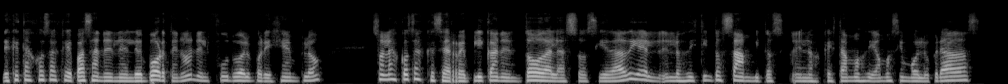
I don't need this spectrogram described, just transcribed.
de que estas cosas que pasan en el deporte, ¿no? En el fútbol, por ejemplo, son las cosas que se replican en toda la sociedad y en, los distintos ámbitos en los que estamos, digamos, involucradas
